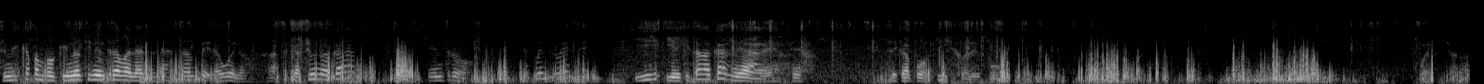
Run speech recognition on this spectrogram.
Se me escapan porque no tienen traba las, las tramperas. Bueno, casi uno acá entró, después entró este, y, y el que estaba acá, mira, se escapó, hijo de puta. Bueno, ya no.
